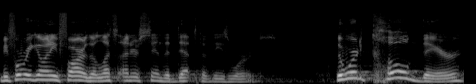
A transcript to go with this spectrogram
Before we go any farther, let's understand the depth of these words. The word cold there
